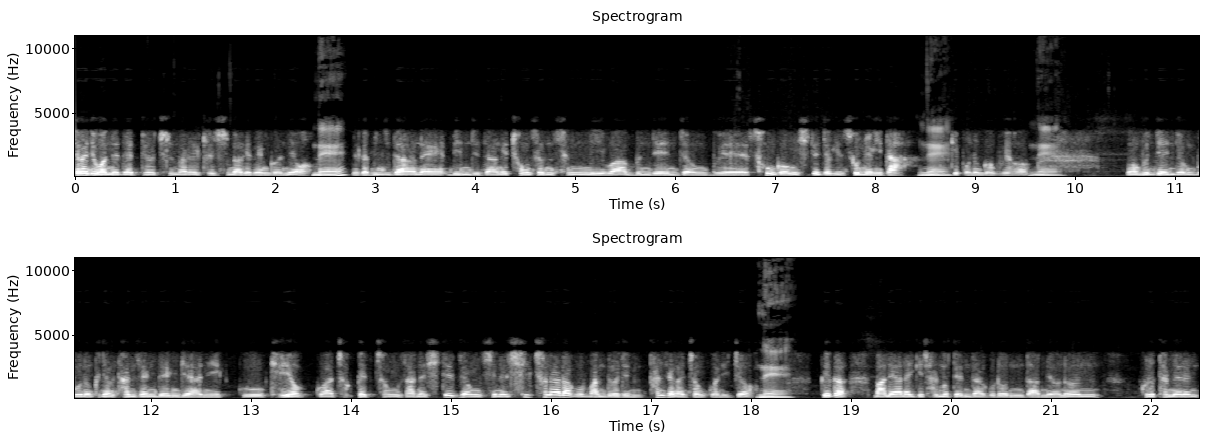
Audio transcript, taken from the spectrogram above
제가 이제 원내대표 출마를 결심하게 된 건요. 네. 그러니까 민주당의 민주당의 총선 승리와 문재인 정부의 성공이 시대적인 소명이다 네. 이렇게 보는 거고요. 네. 뭐 문재인 정부는 그냥 탄생된 게 아니고 개혁과 적폐청산의 시대 정신을 실천하라고 만들어진 탄생한 정권이죠. 네. 그러니까 만에 하나 이게 잘못된다 그런다면은 그렇다면은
